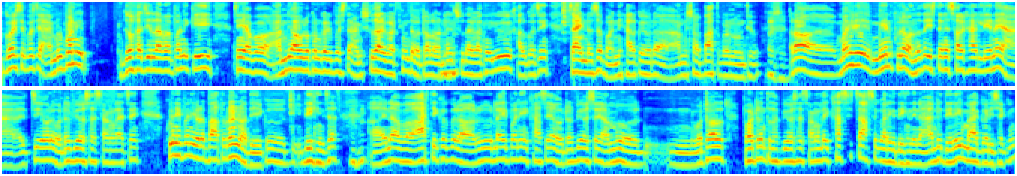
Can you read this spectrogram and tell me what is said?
गरिसकेपछि हाम्रो पनि दोलखा जिल्लामा पनि केही चाहिँ अब हामीले अवलोकन गरेपछि त हामी सुधार गर्थ्यौँ त होटलहरूलाई पनि सुधार गर्थ्यौँ। यो खालको चाहिँ चाहिँदो छ भन्ने खालको एउटा हामीसँग वातावरण हुन्थ्यो। र मैले मेन कुरा भन्दा त स्थानीय सरकारले नै चाहिँ एउटा होटल व्यवसाय सङ्घलाई चाहिँ कुनै पनि एउटा वातावरण नदिएको देखिन्छ। होइन अब आर्थिकको कुराहरूलाई पनि खासै होटल व्यवसाय हाम्रो होटल पर्यटन तथा व्यवसाय सङ्घलाई खासै चासो गरेको देखिँदैन। हामीले धेरै माग गरिसक्यौँ।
